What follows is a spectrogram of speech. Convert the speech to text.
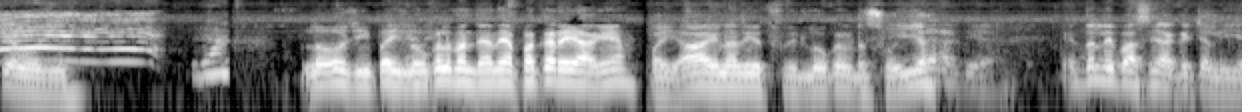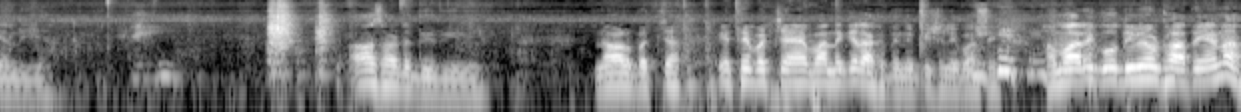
ਚਲੋ ਜੀ। ਲੋ ਜੀ ਭਾਈ ਲੋਕਲ ਬੰਦਿਆਂ ਦੇ ਆਪਾਂ ਘਰੇ ਆ ਗਏ ਆ ਭਾਈ ਆ ਇਹਨਾਂ ਦੀ ਇੱਥੋਂ ਦੀ ਲੋਕਲ ਰਸੋਈ ਆ। ਇਧਰਲੇ ਪਾਸੇ ਅੱਗ ਚੱਲੀ ਜਾਂਦੀ ਆ। ਆ ਸਾਡੇ ਦੀਦੀ ਨੇ ਨਾਲ ਬੱਚਾ। ਇੱਥੇ ਬੱਚਾ ਐ ਬੰਨ ਕੇ ਰੱਖਦੇ ਨੇ ਪਿਛਲੇ ਪਾਸੇ। ਹਮਾਰੇ ਗੋਦੀ ਵਿੱਚ ਉਠਾਤੇ ਹੈ ਨਾ।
